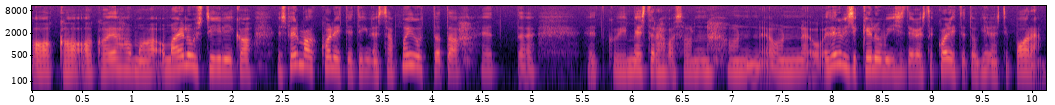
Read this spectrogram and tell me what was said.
aga, aga jah, oma, oma elustiiliga ja sperma kvaliteeti kindlasti saab mõjutada, et et kui meesterahvas on, on, on tervislike eluviisidega, siis ta kvaliteet on kindlasti parem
